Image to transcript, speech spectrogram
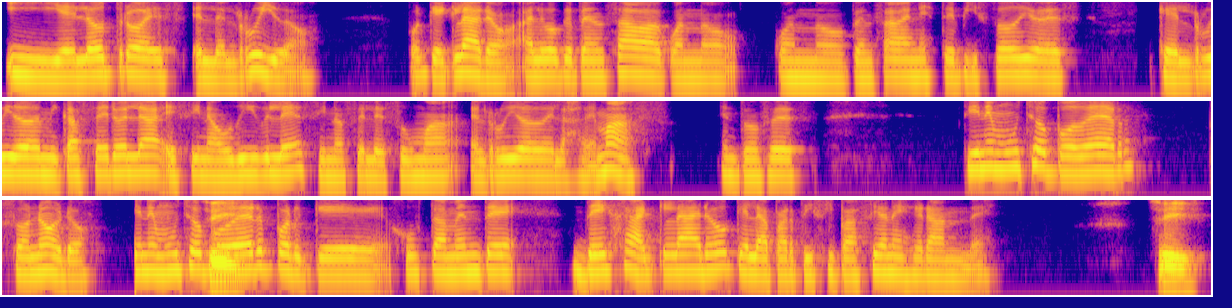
y el otro es el del ruido. Porque claro, algo que pensaba cuando, cuando pensaba en este episodio es que el ruido de mi cacerola es inaudible si no se le suma el ruido de las demás. Entonces, tiene mucho poder sonoro, tiene mucho poder porque justamente deja claro que la participación es grande. Sí,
